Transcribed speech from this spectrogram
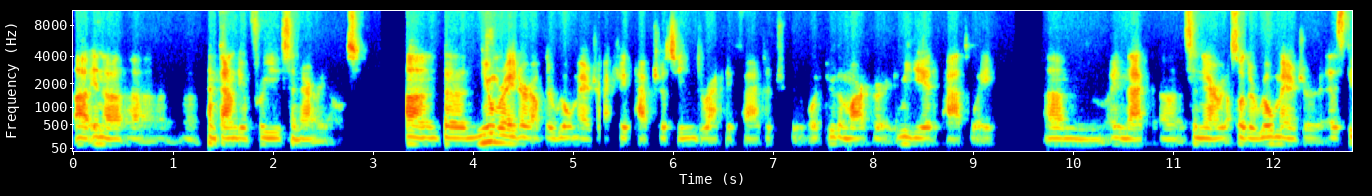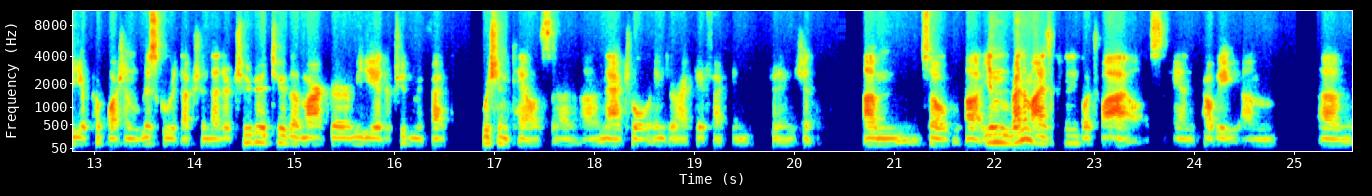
uh, in a, a confounding free scenarios, uh, the numerator of the rho measure actually captures the indirect effect to, to the marker immediate pathway um, in that uh, scenario. So the rho measure is the proportion risk reduction that attributed to the marker mediated treatment effect, which entails a, a natural indirect effect in prediction. Um, so uh, in randomized clinical trials and probably um, um,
